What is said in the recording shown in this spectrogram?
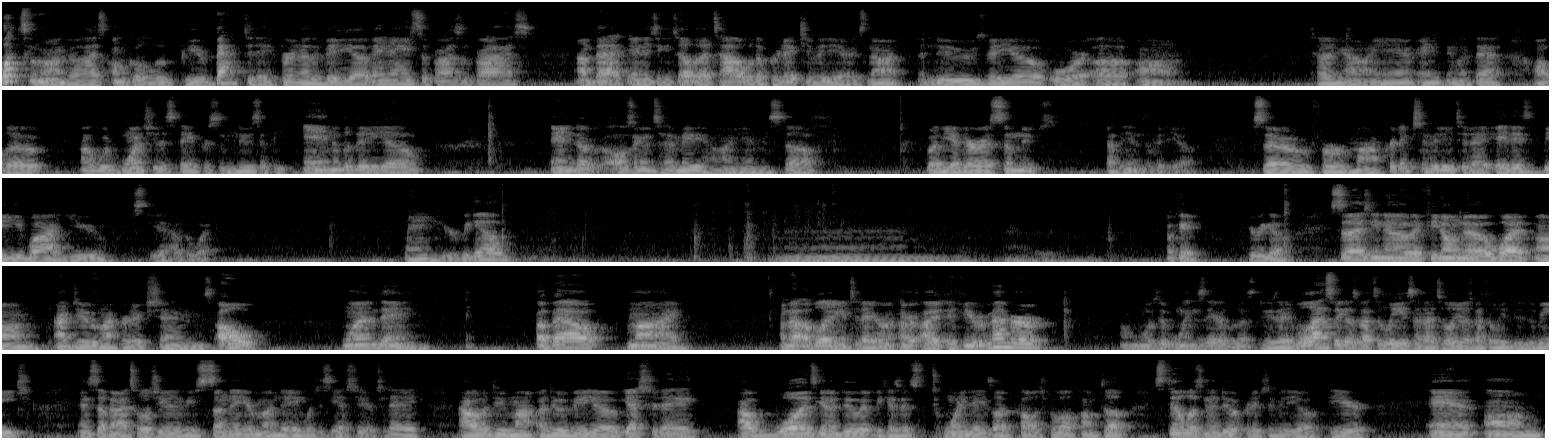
What's going on guys? Uncle Luke here, back today for another video, and hey, surprise, surprise, I'm back, and as you can tell by the title, with a prediction video. It's not a news video or a, um, telling you how I am, anything like that. Although, I would want you to stay for some news at the end of the video, and I'm also going to tell you maybe how I am and stuff. But yeah, there is some news at the end of the video. So for my prediction video today, it is BYU. Let's get out of the way. And here we go. Okay, here we go. So as you know, if you don't know what um, I do my predictions. Oh, one thing about my about uploading it today. Or I, if you remember oh, was it Wednesday or Tuesday? Well, last week I was about to leave, as I told you I was about to leave to the beach and stuff, and I told you it would be Sunday or Monday, which is yesterday or today. I would do my, I do a video yesterday. I was gonna do it because it's 20 days left of college football, pumped up. Still was gonna do a prediction video here, and um,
